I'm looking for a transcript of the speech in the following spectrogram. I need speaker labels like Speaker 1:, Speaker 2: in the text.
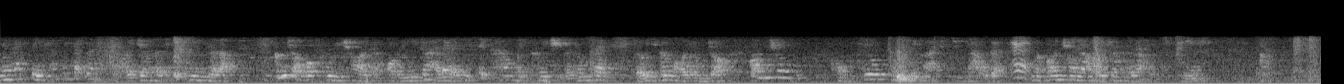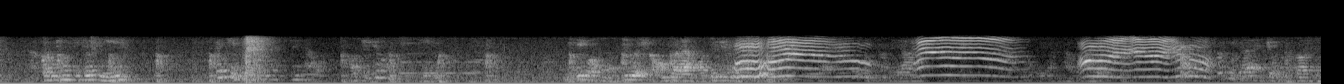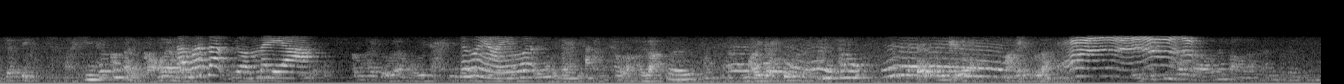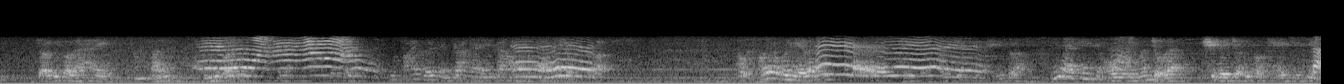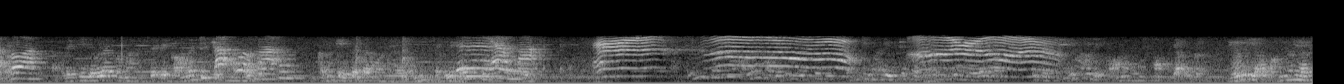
Speaker 1: 咧地方啲得咧可以將佢哋煎噶啦。咁仲有個配菜嘅，我哋亦都係咧有啲食香味俱全嘅東西，就好似今日我用咗乾葱、紅椒同呢個係蒜頭嘅。咁啊乾葱咧，我將佢咧係切片，乾葱切咗片，跟住咧蒜頭，我都將佢切片。呢個紅椒嚟講嘅咧，我都將佢。然之後今日嚟講咧，
Speaker 2: 媽媽得咗未啊？
Speaker 1: phải lắm. Ừ. Mày gặp tôi anh đâu? Anh nghe đó phải lắm trời cái gọi là hay. Anh như vậy. Phải gửi thành ra này cao thôi thôi bây giờ là chúng ta khi thì hồi mình nói chuyện là chuyện này trở đi vào
Speaker 2: khẽ chỉ
Speaker 1: gì tặng rồi à? để khi đối lên mà sẽ để có mấy chút chuyện tặng rồi mà 有的有的
Speaker 2: 有可能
